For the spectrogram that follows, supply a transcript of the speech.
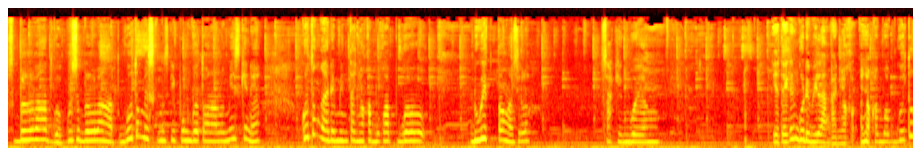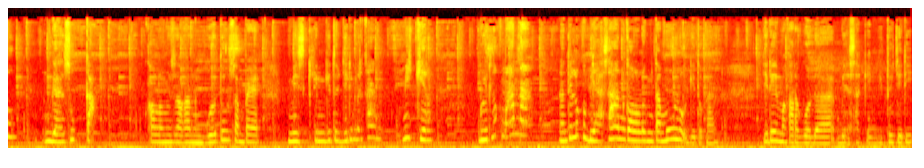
sebel banget gue gue sebel banget. Gue tuh meskipun gue tahun lalu miskin ya gue tuh nggak ada minta nyokap bokap gue duit tau gak sih lo saking gue yang ya tadi kan gue udah bilang kan nyokap nyokap bokap gue tuh nggak suka kalau misalkan gue tuh sampai miskin gitu. Jadi mereka mikir duit lo ke mana? Nanti lo kebiasaan kalau lo minta mulu gitu kan. Jadi emang karena gue udah biasa kayak gitu jadi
